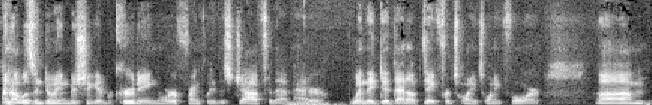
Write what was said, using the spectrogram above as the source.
and I wasn't doing Michigan recruiting or frankly this job for that matter when they did that update for 2024. Um,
